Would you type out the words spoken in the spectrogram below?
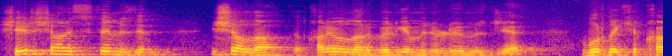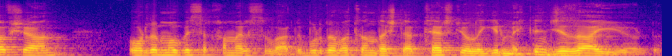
Şehir şahane sitemizin inşallah Karayolları Bölge Müdürlüğümüzce buradaki kavşağın orada mobese kamerası vardı. Burada vatandaşlar ters yola girmekten ceza yiyordu.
